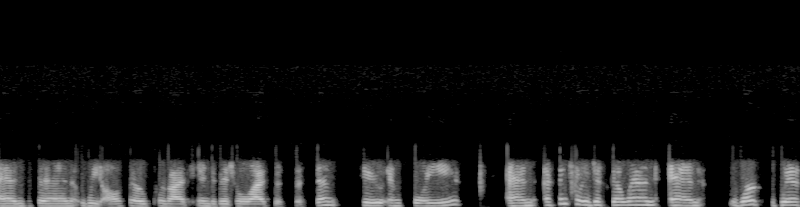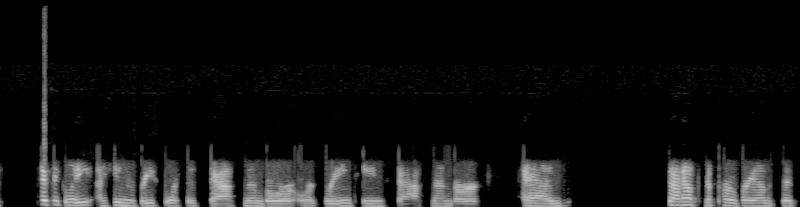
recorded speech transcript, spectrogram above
And then we also provide individualized assistance to employees and essentially just go in and work with typically a human resources staff member or green team staff member and set up the program that's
